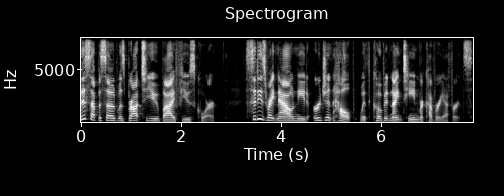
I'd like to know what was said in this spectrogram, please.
This episode was brought to you by Fuse Corps. Cities right now need urgent help with COVID 19 recovery efforts.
